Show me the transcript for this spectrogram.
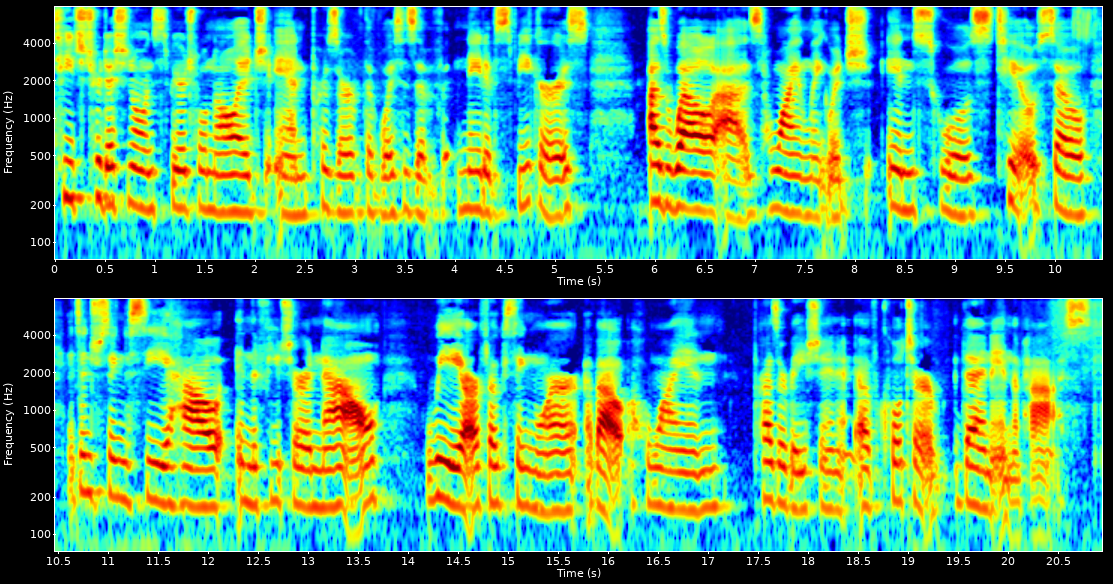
teach traditional and spiritual knowledge and preserve the voices of native speakers as well as Hawaiian language in schools too. So it's interesting to see how in the future now we are focusing more about Hawaiian preservation of culture than in the past.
